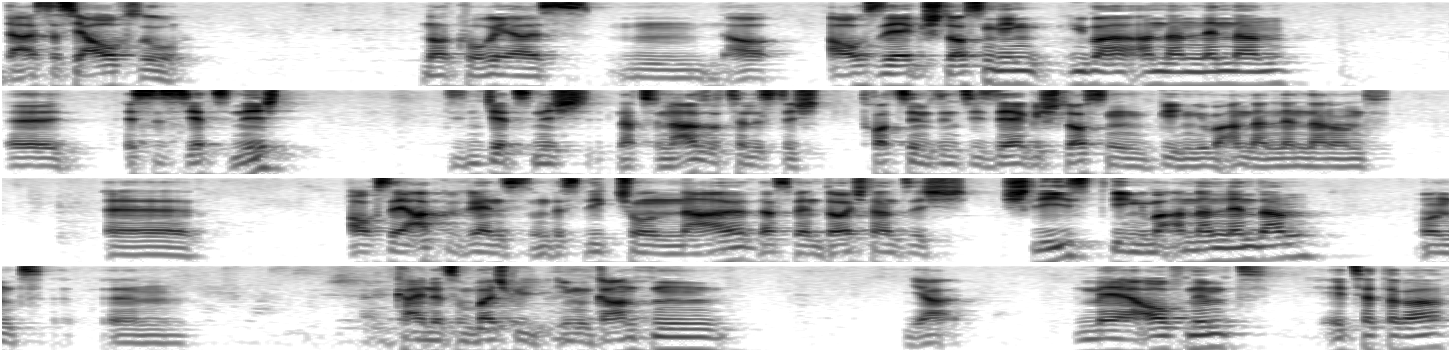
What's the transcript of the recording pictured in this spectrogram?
da ist das ja auch so. Nordkorea ist mh, auch sehr geschlossen gegenüber anderen Ländern. Äh, es ist jetzt nicht, die sind jetzt nicht nationalsozialistisch, trotzdem sind sie sehr geschlossen gegenüber anderen Ländern und äh, auch sehr abgegrenzt. Und es liegt schon nahe, dass wenn Deutschland sich schließt gegenüber anderen Ländern und ähm, keine zum Beispiel Immigranten ja, mehr aufnimmt, etc.,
